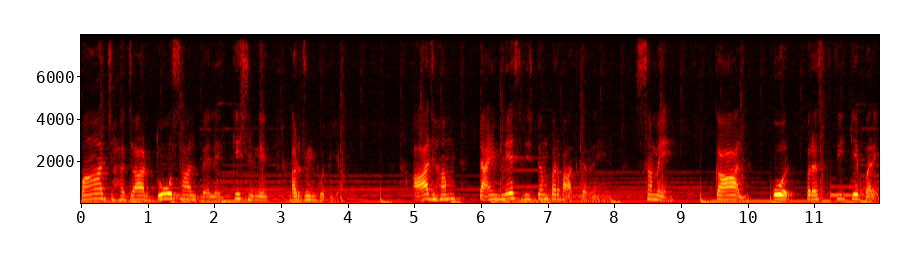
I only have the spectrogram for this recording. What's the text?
पाँच हज़ार दो साल पहले कृष्ण ने अर्जुन को दिया। आज हम टाइमलेस विजडम पर बात कर रहे हैं। समय, काल और परिस्थिति के परे।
